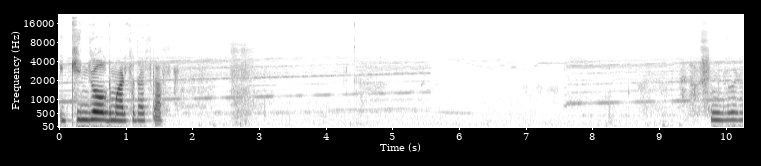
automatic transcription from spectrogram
İkinci oldum arkadaşlar. Şimdi böyle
